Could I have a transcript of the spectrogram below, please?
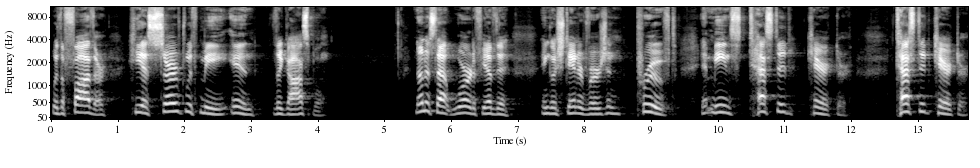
with a father, he has served with me in the gospel. Notice that word, if you have the English Standard Version, proved. It means tested character. Tested character.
